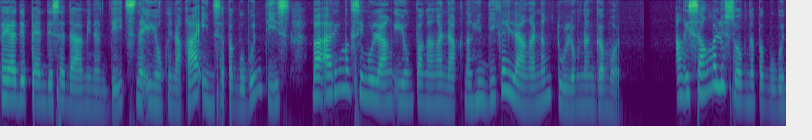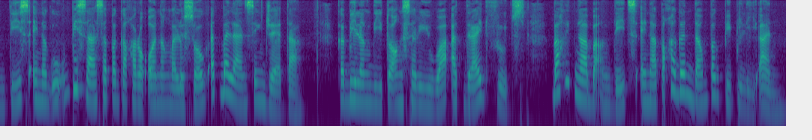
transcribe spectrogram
Kaya depende sa dami ng dates na iyong kinakain sa pagbubuntis, maaaring magsimula ang iyong panganganak nang hindi kailangan ng tulong ng gamot. Ang isang malusog na pagbubuntis ay nag-uumpisa sa pagkakaroon ng malusog at balancing dieta. Kabilang dito ang sariwa at dried fruits. Bakit nga ba ang dates ay napakagandang pagpipilian?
